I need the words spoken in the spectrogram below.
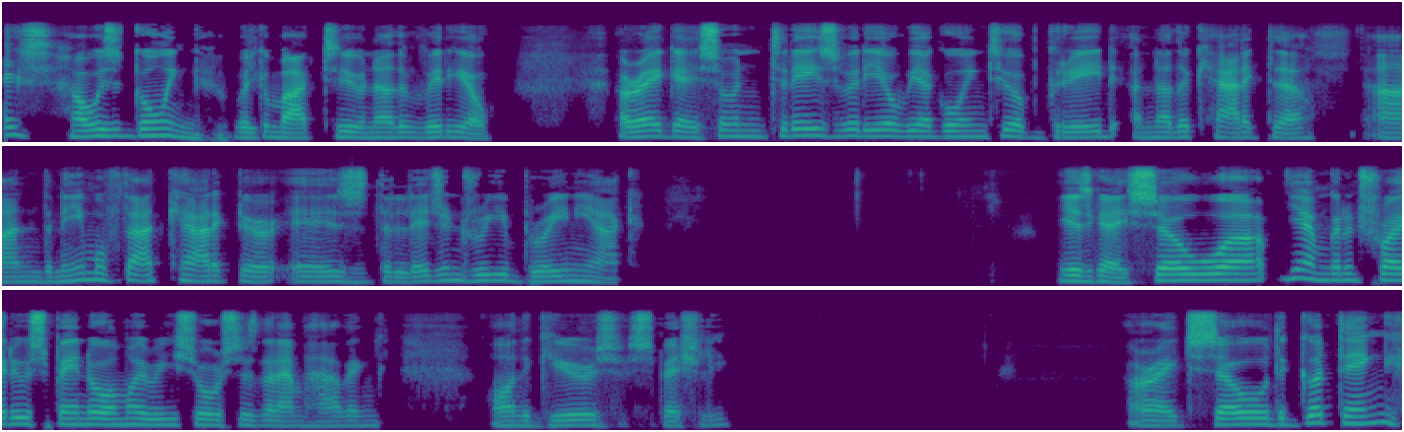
guys, how is it going? Welcome back to another video. Alright guys, so in today's video we are going to upgrade another character and the name of that character is the legendary Brainiac. Yes guys, so uh, yeah, I'm to try to spend all my resources that I'm having on the gears especially. Alright, so the good thing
